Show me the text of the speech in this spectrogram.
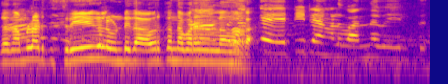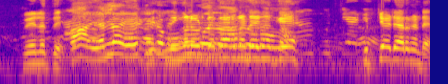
ഇതാ നമ്മളടുത്ത് സ്ത്രീകളുണ്ട് ഇത് അവർക്ക് എന്താ പറയാനുള്ള നോക്കാം വെയിലത്ത്. നിങ്ങൾ ഇവിടുത്തെ ഇറങ്ങണ്ടേ നിങ്ങൾക്ക് കുറ്റിയായിട്ട് ഇറങ്ങണ്ടേ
